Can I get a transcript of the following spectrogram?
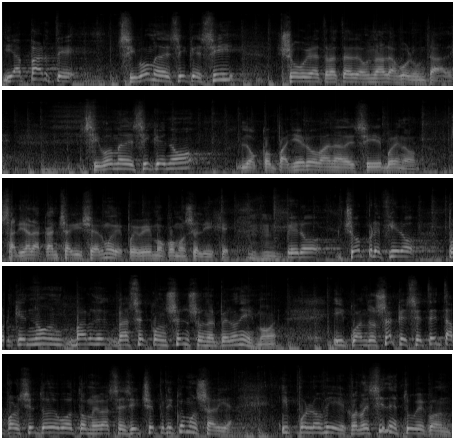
Y aparte, si vos me decís que sí, yo voy a tratar de aunar las voluntades. Si vos me decís que no, los compañeros van a decir, bueno, salí a la cancha Guillermo y después vemos cómo se elige. Pero yo prefiero, porque no va a, ser consenso en el peronismo. ¿eh? Y cuando saque el 70% de votos me vas a decir, che, pero ¿y cómo sabía? Y por los viejos, recién estuve con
